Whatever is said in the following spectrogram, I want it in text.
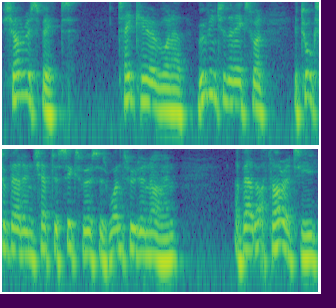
show respect, take care of one another. Moving to the next one, it talks about in chapter 6, verses 1 through to 9, about authority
